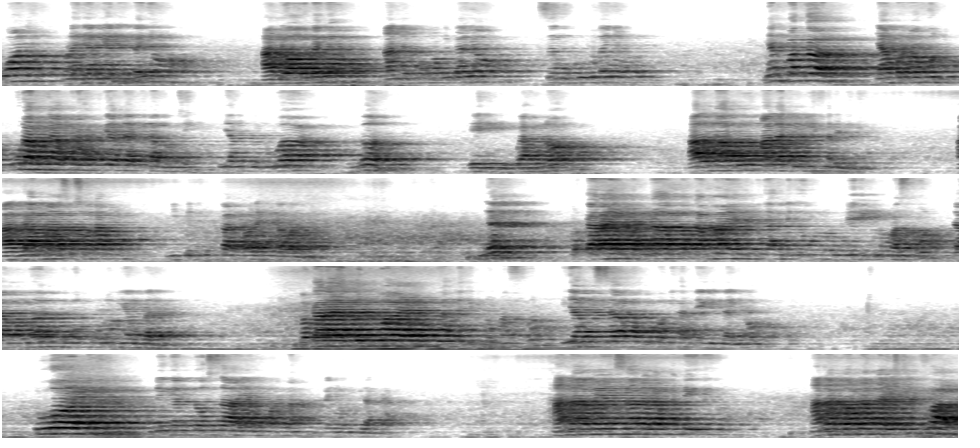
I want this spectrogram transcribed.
Kuan mulai jadi tanya ada orang tanya ada pemain tanya sebuku tanya yang pakar yang bermakna kurangnya perhatian dan musik yang kedua non. Eh bahwa almarhum ala dini sendiri agama kita mengerjakan Hana biasa dalam hati itu Hana pernah istighfar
